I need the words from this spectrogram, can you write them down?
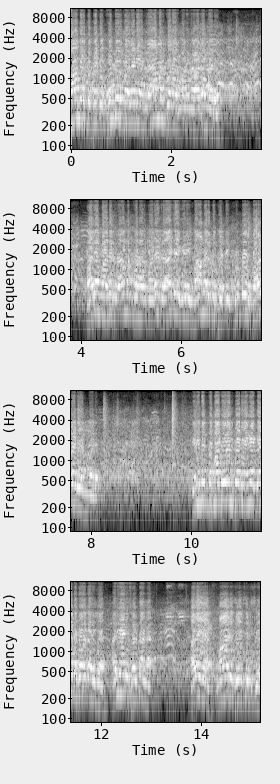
மாமரத்தைப்பட்டி கொண்டூர் பழனியன் ராமன் கோனார் மாடுங்க வர மாடு. வர மாடு ராமன் கோனார் மாடு ராஜாகிரி மாமரத்தைப்பட்டி குண்டூர் பாலடியான் மாடு. இனிமே இந்த மாட்டோட போய் எங்க கேட்ட குறைக்காதீங்க. அதிகாரி சொல்லிட்டாங்க. அலைய மாடு ஜெயிச்சிருச்சு.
